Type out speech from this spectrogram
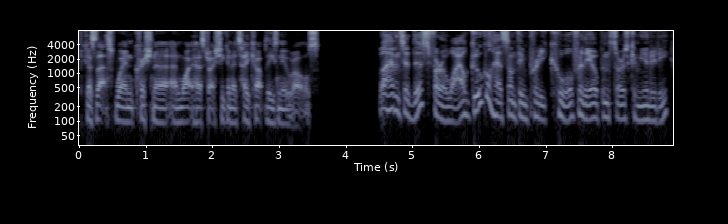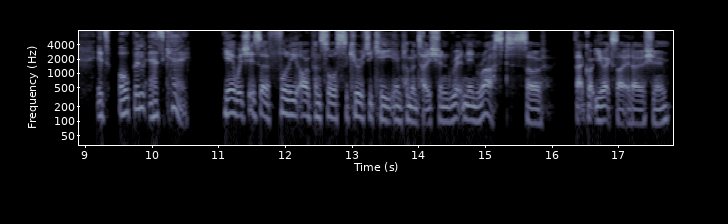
because that's when Krishna and Whitehurst are actually going to take up these new roles. Well, I haven't said this for a while. Google has something pretty cool for the open source community. It's OpenSK. Yeah, which is a fully open source security key implementation written in Rust. So that got you excited, I assume.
